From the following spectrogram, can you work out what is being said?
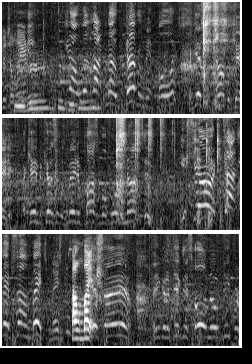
vigilante? Mm-hmm. You don't look like no government boy. I guess it's complicated. I came because it was made impossible for me not to. You sure are a kick, kick. tight-lipped son of a bitch, mister. Oh, Yes, I am. Ain't gonna dig this hole no deeper.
